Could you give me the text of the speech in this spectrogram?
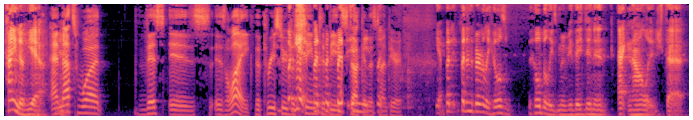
Kind of, yeah. and yeah. that's what this is is like. The Three Stooges yeah, seem but- to but- be but stuck in in this time period. Yeah, but but in the Beverly Hills Hillbillies movie, they didn't acknowledge that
